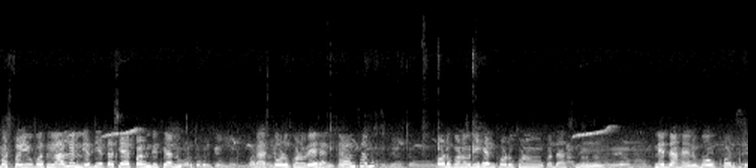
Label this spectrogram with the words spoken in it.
બસ તો એવું બધું હાલે ને દેતા તો ચાર પાંચથી થયાનું પણ આજ થોડું ઘણું રહે ને કામ સામે થોડું ઘણું રહે ને થોડું ઘણું કદાચ નેદા હે ને બહુ ખડશે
